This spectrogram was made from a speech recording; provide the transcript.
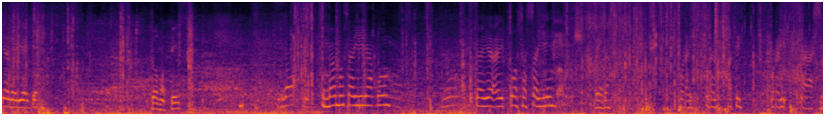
Ya no llego. Toma, ¿quieres? Vamos allí ako. Kaya hay cosas allí. Venga. Por ahí, por ahí, pati. Por ahí. Ah, sí.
